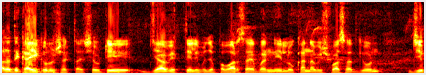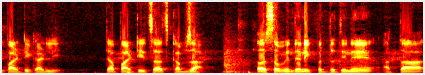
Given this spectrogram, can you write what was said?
आता ते काही करू शकतात. शेवटी ज्या व्यक्तीने म्हणजे पवार साहेबांनी लोकांना विश्वासात घेऊन जी पार्टी काढली त्या पार्टीचाच कब्जा असंवैधानिक पद्धतीने आता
